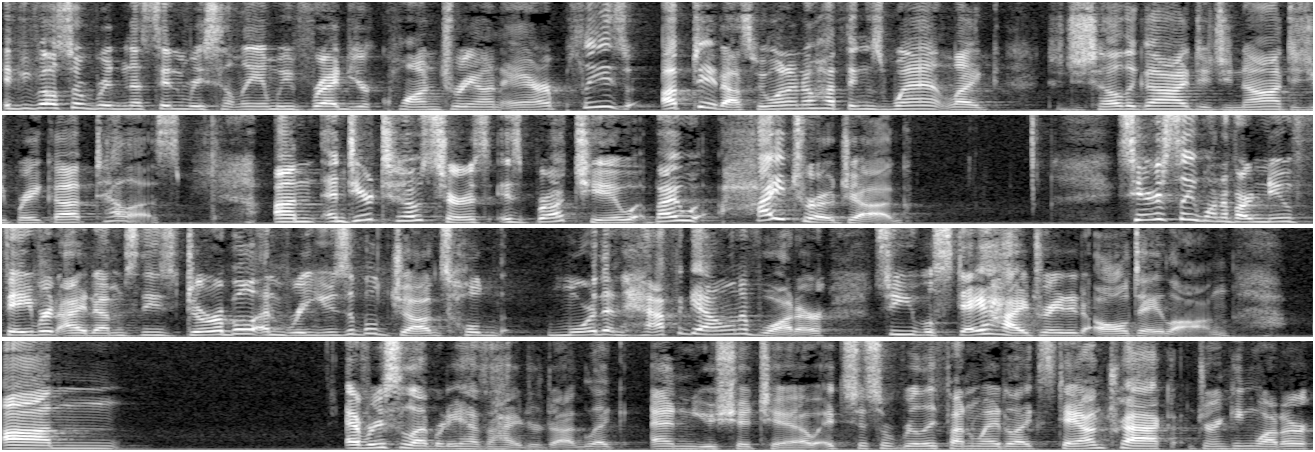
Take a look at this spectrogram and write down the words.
If you've also written us in recently and we've read your quandary on air, please update us. We want to know how things went. Like, did you tell the guy? Did you not? Did you break up? Tell us. Um, and Dear Toasters is brought to you by Hydro Jug. Seriously, one of our new favorite items. These durable and reusable jugs hold more than half a gallon of water, so you will stay hydrated all day long. Um, every celebrity has a hydro jug, like, and you should too. It's just a really fun way to like stay on track drinking water.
